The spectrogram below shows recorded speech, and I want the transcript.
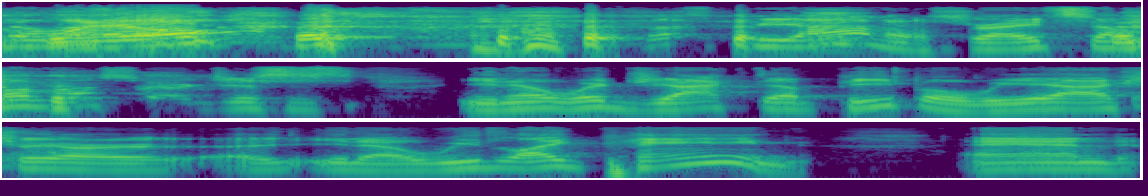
well? let's be honest right? Some of us are just you know we're jacked up people. We actually are uh, you know we like pain. And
